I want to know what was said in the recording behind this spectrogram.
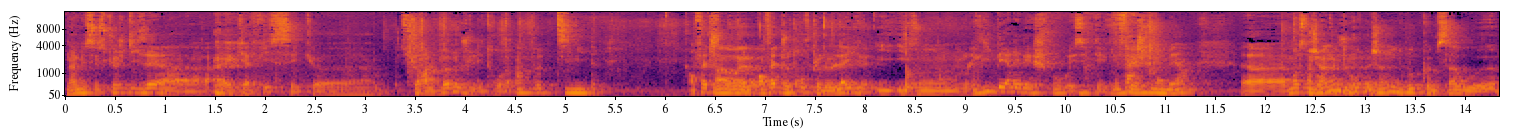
Non, mais c'est ce que je disais à, à Ekafis, c'est que sur album, je les trouve un peu timides. En fait, je Ah trouve ouais. que, en fait, je trouve que le live, ils, ils ont libéré les chevaux et c'était vachement bien. Euh, moi, J'ai un, autre groupe, j'ai un autre groupe comme ça où euh,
